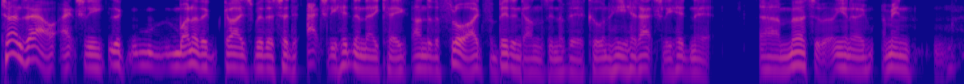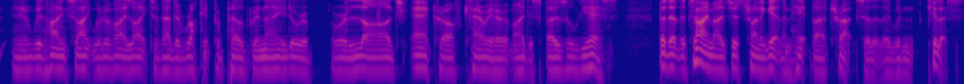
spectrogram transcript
Turns out, actually, the, one of the guys with us had actually hidden an AK under the floor. I'd forbidden guns in the vehicle, and he had actually hidden it. Mercer, you know, I mean, you know, with hindsight, would have I liked to have had a rocket-propelled grenade or a or a large aircraft carrier at my disposal? Yes, but at the time, I was just trying to get them hit by a truck so that they wouldn't kill us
